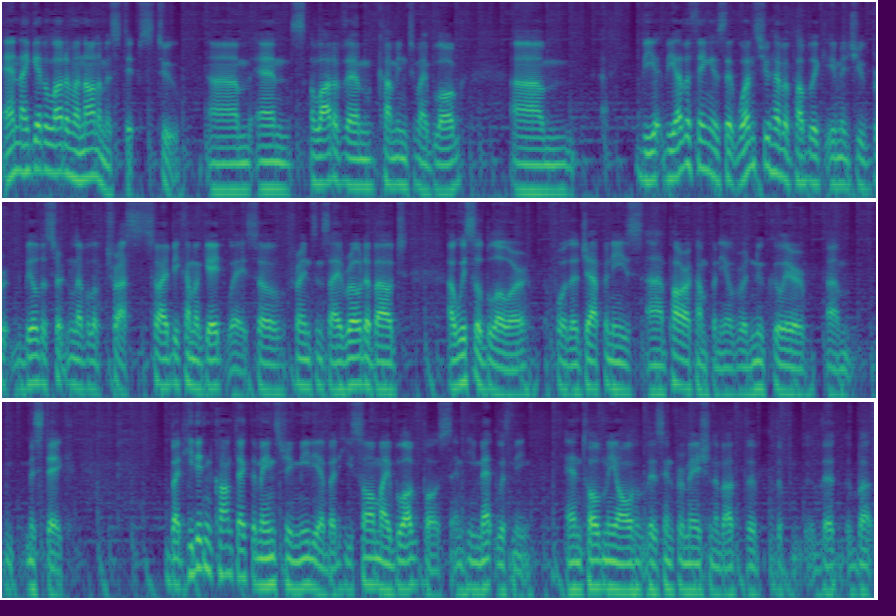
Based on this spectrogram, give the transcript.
And I get a lot of anonymous tips too, um, and a lot of them come into my blog. Um, the the other thing is that once you have a public image, you build a certain level of trust. So I become a gateway. So, for instance, I wrote about a whistleblower for the Japanese uh, power company over a nuclear um, mistake but he didn't contact the mainstream media, but he saw my blog posts and he met with me and told me all this information about the, the, the about,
